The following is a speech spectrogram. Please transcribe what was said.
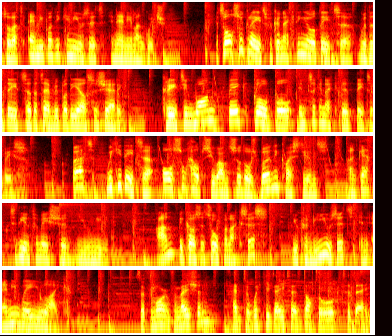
so that anybody can use it in any language. It's also great for connecting your data with the data that everybody else is sharing, creating one big global interconnected database. But Wikidata also helps you answer those burning questions and get to the information you need. And because it's open access, you can reuse it in any way you like. So for more information, head to wikidata.org today.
